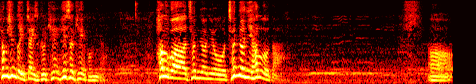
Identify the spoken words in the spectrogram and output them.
평신도 입장에서 그렇게 해석해 봅니다. 하루가 천년이요, 천년이 하루로다. 어,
